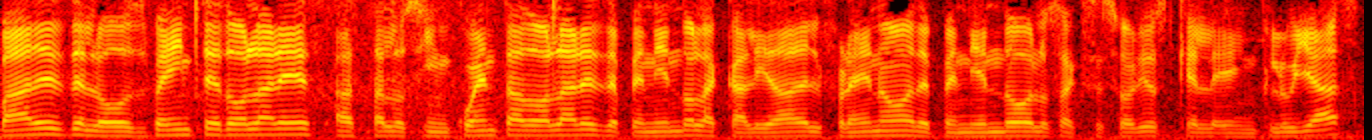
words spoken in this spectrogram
va desde los 20 dólares hasta los 50 dólares dependiendo la calidad del freno, dependiendo los accesorios que le incluyas.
